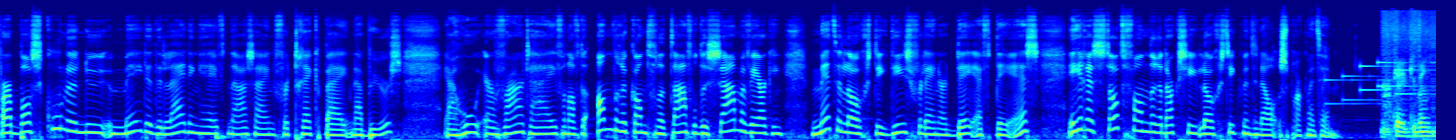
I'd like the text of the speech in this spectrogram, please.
Waar Bas Koenen nu mede de leiding heeft na zijn vertrek bij Nabuurs. Ja, hoe ervaart hij vanaf de andere kant van de tafel de samenwerking met de logistiek dienstverlener DFDS? Heer Stad van de redactie logistiek.nl sprak met hem. Kijk, je bent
